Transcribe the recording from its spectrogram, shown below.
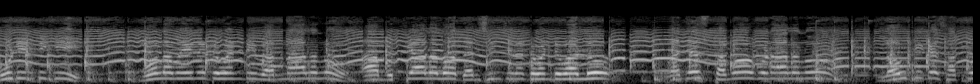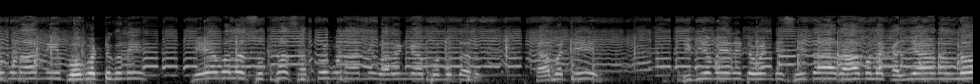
మూడింటికి మూలమైనటువంటి వర్ణాలను ఆ ముత్యాలలో దర్శించినటువంటి వాళ్ళు రజస్తమో గుణాలను లౌకిక సత్వగుణాన్ని పోగొట్టుకుని కేవల శుద్ధ సత్వగుణాన్ని వరంగా పొందుతారు. కాబట్టి దివ్యమైనటువంటి సీతారాముల కళ్యాణంలో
